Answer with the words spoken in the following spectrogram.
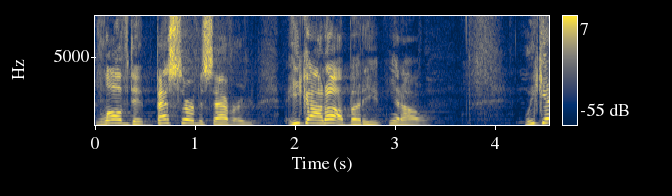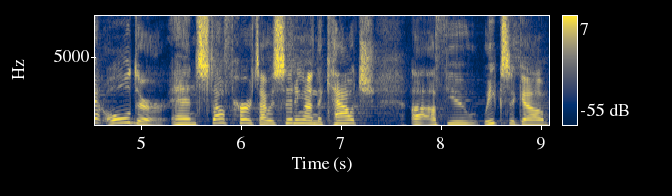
loved it. Best service ever. He got up, but he, you know, we get older and stuff hurts. I was sitting on the couch uh, a few weeks ago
